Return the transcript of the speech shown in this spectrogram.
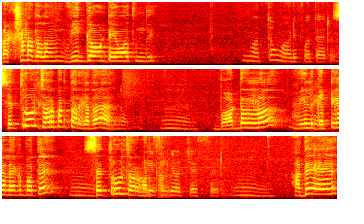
రక్షణ దళం వీక్గా ఉంటే ఏమవుతుంది? మొత్తం ఓడిపోతారు. శత్రువులు చొరబడతారు కదా? బార్డర్లో వీళ్ళు గట్టిగా లేకపోతే శత్రువులు చొరబడతారు. అదే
